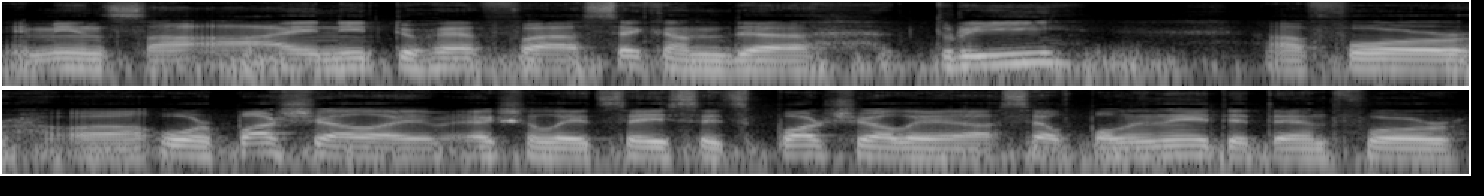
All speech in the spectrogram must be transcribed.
It means I need to have a second tree uh, for uh, or partially actually it says it's partially uh, self-pollinated and for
